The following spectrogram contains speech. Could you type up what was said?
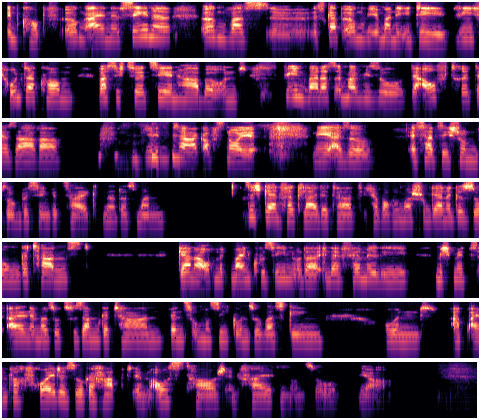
im Kopf, irgendeine Szene, irgendwas, äh, es gab irgendwie immer eine Idee, wie ich runterkomme, was ich zu erzählen habe und für ihn war das immer wie so der Auftritt der Sarah jeden Tag aufs Neue. Nee, also es hat sich schon so ein bisschen gezeigt, ne, dass man sich gern verkleidet hat. Ich habe auch immer schon gerne gesungen, getanzt, gerne auch mit meinen Cousinen oder in der Family mich mit allen immer so zusammengetan, wenn es um Musik und sowas ging und habe einfach Freude so gehabt im Austausch, Entfalten und so, ja.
